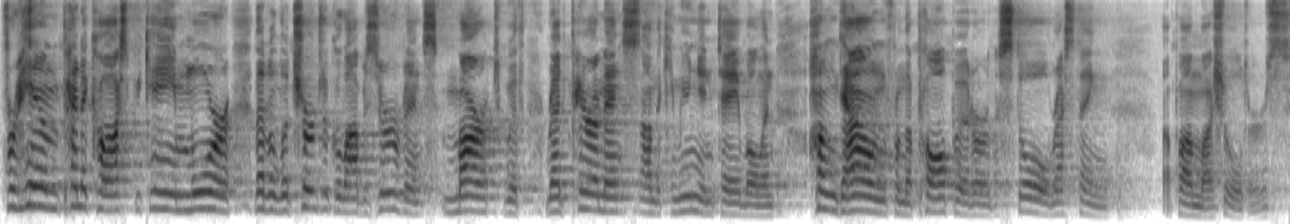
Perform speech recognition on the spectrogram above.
For him, Pentecost became more than a liturgical observance marked with red paraments on the communion table and hung down from the pulpit or the stole resting upon my shoulders.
